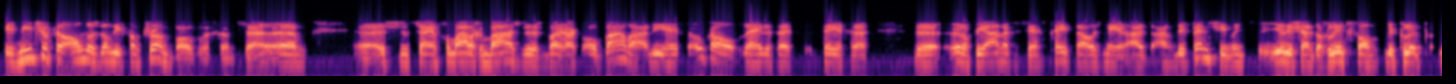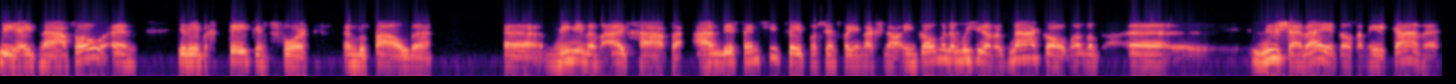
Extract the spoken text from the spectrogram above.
is niet zoveel anders dan die van Trump overigens. Hè. Ehm, zijn voormalige baas, dus Barack Obama, die heeft ook al de hele tijd tegen de Europeanen gezegd: geef nou eens meer uit aan defensie. Want jullie zijn toch lid van de club die heet NAVO. En jullie hebben getekend voor een bepaalde uh, minimumuitgave aan defensie, 2% van je nationaal inkomen, dan moet je dat ook nakomen. Want uh, nu zijn wij het als Amerikanen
